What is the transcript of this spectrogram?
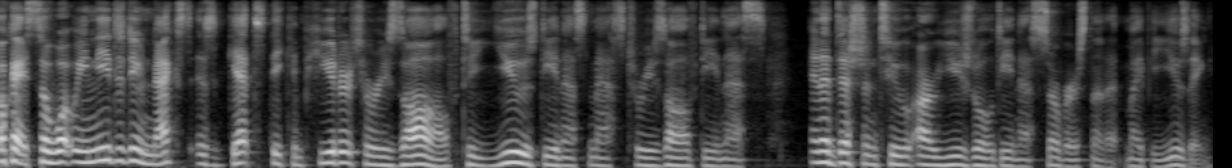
Okay, so what we need to do next is get the computer to resolve, to use dnsmasq to resolve DNS in addition to our usual DNS servers that it might be using.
